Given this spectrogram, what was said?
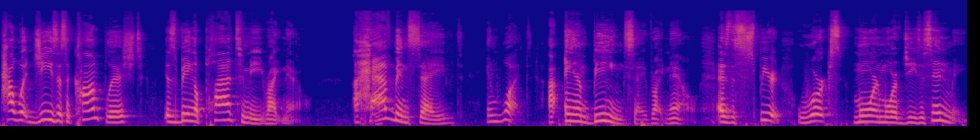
how what Jesus accomplished is being applied to me right now. I have been saved, and what? I am being saved right now as the Spirit works more and more of Jesus in me.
